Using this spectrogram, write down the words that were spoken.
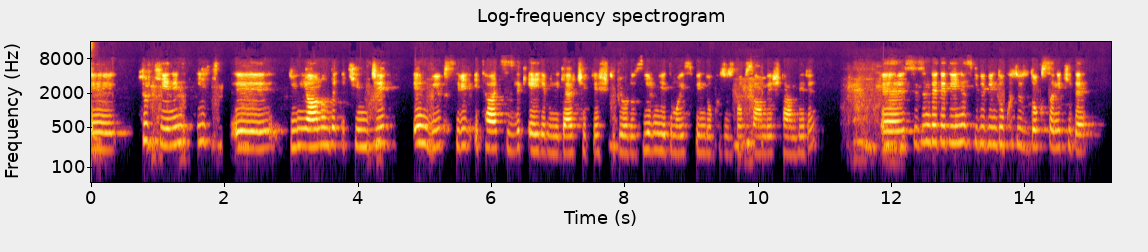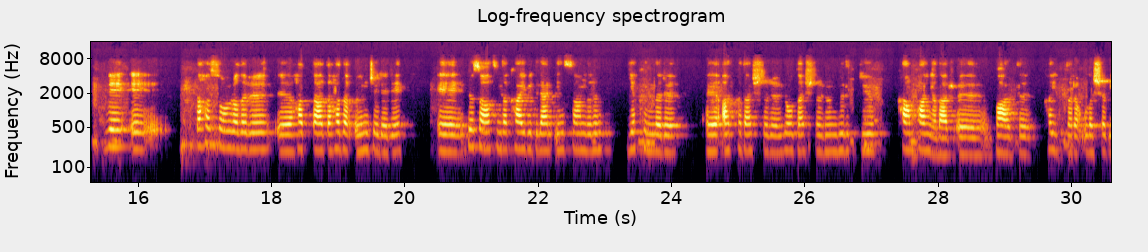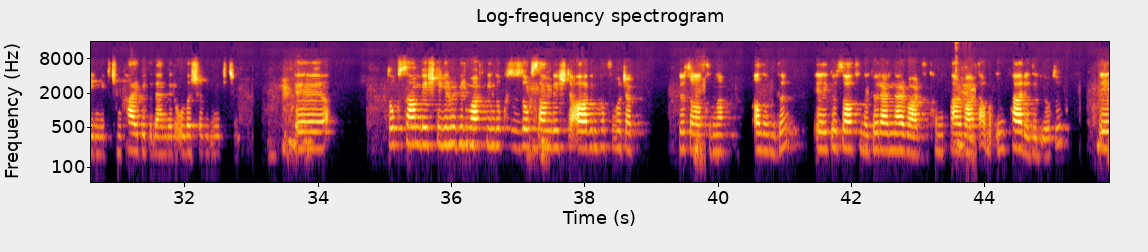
E, Türkiye'nin ilk, e, dünyanın da ikinci en büyük sivil itaatsizlik eylemini gerçekleştiriyoruz 27 Mayıs 1995'ten beri. Ee, sizin de dediğiniz gibi 1992'de ve e, daha sonraları e, hatta daha da önceleri e, gözaltında kaybedilen insanların yakınları, e, arkadaşları, yoldaşlarının yürüttüğü kampanyalar e, vardı kayıplara ulaşabilmek için, kaybedilenlere ulaşabilmek için. E, 95'te 21 Mart 1995'te abim Hasan Ocak gözaltına alındı. E, gözaltında görenler vardı, tanıklar vardı ama intihar ediliyordu. E,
